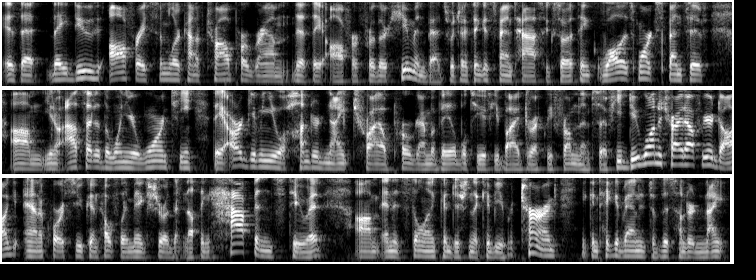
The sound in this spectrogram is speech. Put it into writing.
is that they do offer a similar kind of trial program that they offer for their human beds, which I think is fantastic. So I think while it's more expensive, um, you know, outside of the one year warranty, they are giving you a hundred night trial program available to you if you buy directly from them. So if you do want to try it out for your dog, and of course you can hopefully make sure that nothing happens to it, um, and it's still in a condition that can be returned, you can take advantage of this hundred night,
